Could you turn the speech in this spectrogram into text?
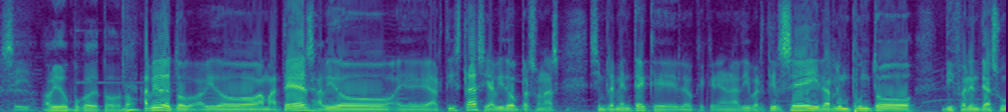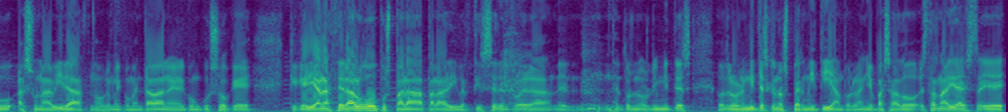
Sí. Ha habido un poco de todo, ¿no? Ha habido de todo. Ha habido amateurs, ha habido eh, artistas y ha habido personas simplemente que lo que querían era divertirse y darle un punto diferente a su, a su Navidad, ¿no? Que me comentaban en el concurso que, que querían hacer algo pues para, para divertirse dentro de, la, dentro de los límites de los límites que nos permitían. Por el año pasado, estas Navidades eh,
